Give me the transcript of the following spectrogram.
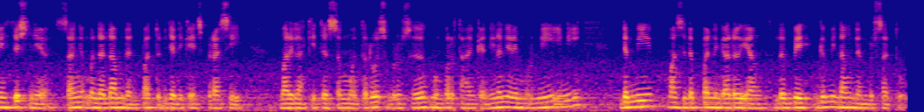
mesejnya sangat mendalam dan patut dijadikan inspirasi. Marilah kita semua terus berusaha mempertahankan nilai-nilai murni ini demi masa depan negara yang lebih gemilang dan bersatu.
